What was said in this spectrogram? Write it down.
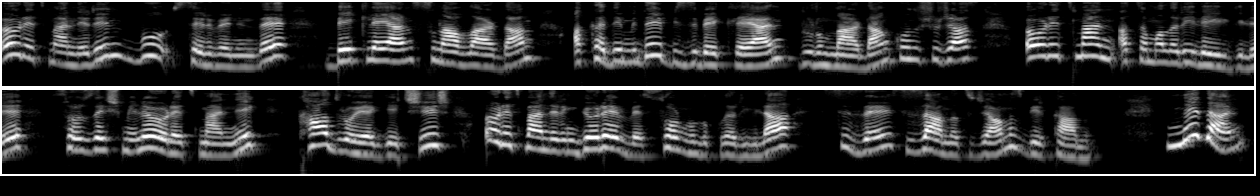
Öğretmenlerin bu serüveninde bekleyen sınavlardan, akademide bizi bekleyen durumlardan konuşacağız. Öğretmen atamaları ile ilgili sözleşmeli öğretmenlik, kadroya geçiş, öğretmenlerin görev ve sorumluluklarıyla size size anlatacağımız bir kanun. Neden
